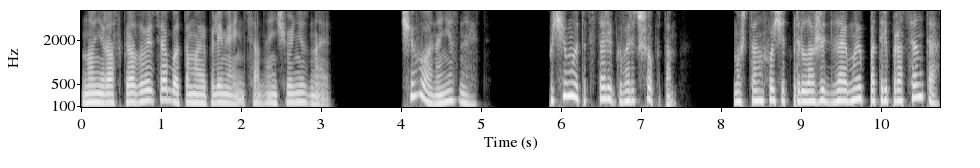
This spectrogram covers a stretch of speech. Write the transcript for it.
Но не рассказывайте об этом моей племяннице, она ничего не знает». «Чего она не знает?» Почему этот старик говорит шепотом? Может, он хочет предложить займы по три процента?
